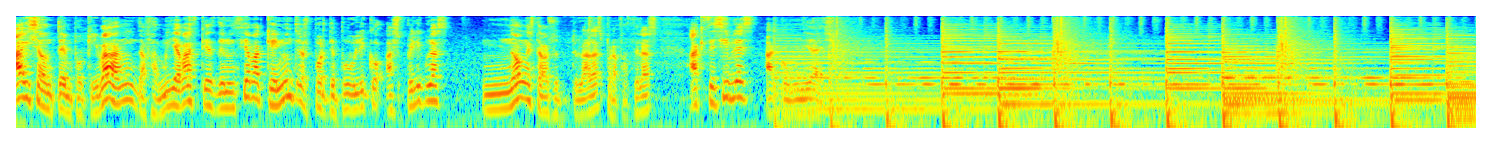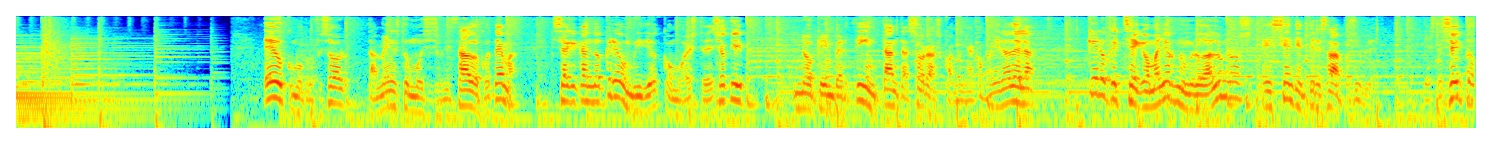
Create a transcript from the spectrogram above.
Hai xa un tempo que Iván, da familia Vázquez, denunciaba que nun transporte público as películas non estaban subtituladas para facelas accesibles á comunidade xove Eu, como profesor, tamén estou moi sensibilizado co tema, xa que cando creo un vídeo como este de Xoclip, no que invertín tantas horas coa miña compañera dela, quero que chegue ao maior número de alumnos e xente interesada posible. Deste xeito,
